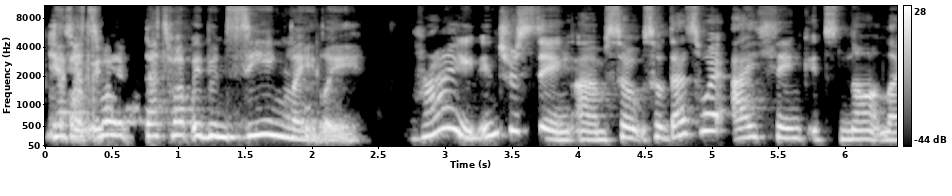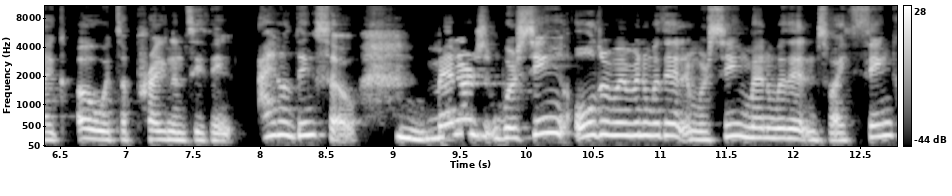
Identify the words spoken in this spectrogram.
Yeah, so that's it, what that's what we've been seeing lately. Right. Interesting. Um, so, so that's why I think it's not like, oh, it's a pregnancy thing. I don't think so. Mm. Men are, we're seeing older women with it and we're seeing men with it. And so I think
